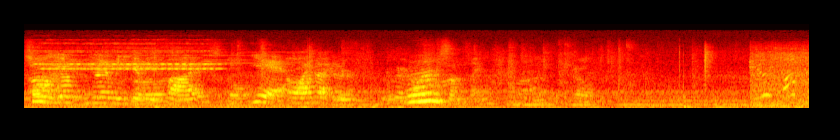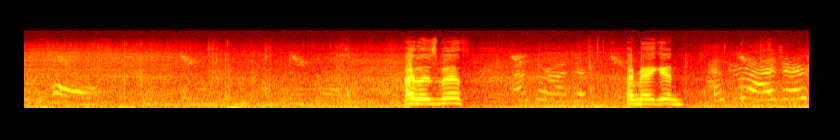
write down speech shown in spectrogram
So, Oh, you, you want me to give you five? yeah. Oh, I thought you were going to something. Hi, Elizabeth. Uncle Roger. Hi, Megan. Uncle Roger.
